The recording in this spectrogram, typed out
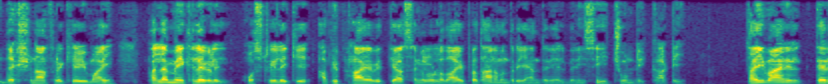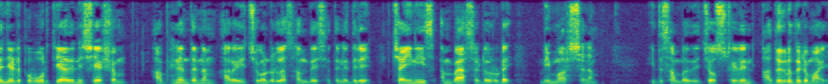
ദക്ഷിണാഫ്രിക്കയുമായി പല മേഖലകളിൽ ഓസ്ട്രേലിയയ്ക്ക് അഭിപ്രായ വ്യത്യാസങ്ങളുള്ളതായി പ്രധാനമന്ത്രി ആന്റണി അൽബനീസി ചൂണ്ടിക്കാട്ടി. തൈവാനിൽ തെരഞ്ഞെടുപ്പ് പൂർത്തിയായതിനു ശേഷം അഭിനന്ദനം അറിയിച്ചുകൊണ്ടുള്ള സന്ദേശത്തിനെതിരെ ചൈനീസ് അംബാസഡറുടെ വിമർശനം. ഇത് സംബന്ധിച്ച് ഓസ്ട്രേലിയൻ അധികൃതരുമായി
